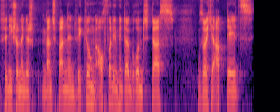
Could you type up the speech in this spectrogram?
finde ich schon eine ganz spannende Entwicklung, auch vor dem Hintergrund, dass solche Updates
